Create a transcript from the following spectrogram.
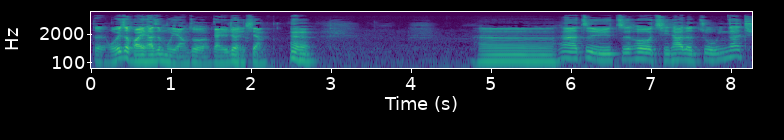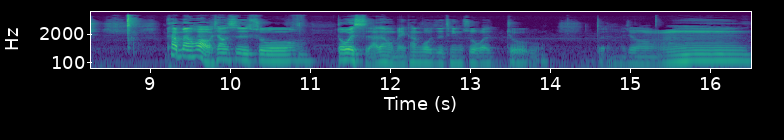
对我一直怀疑他是母羊座，感觉就很像。嗯，那至于之后其他的柱，应该看漫画好像是说都会死啊，但我没看过，只听说就对，就嗯，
